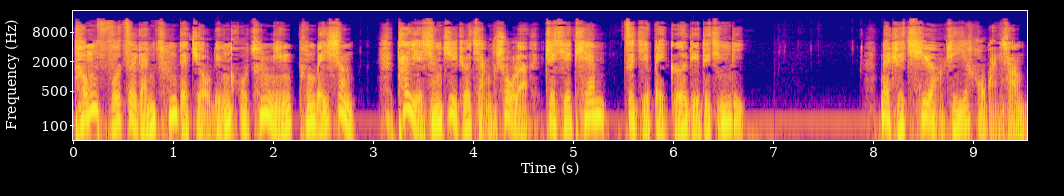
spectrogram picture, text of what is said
同福自然村的九零后村民彭维胜，他也向记者讲述了这些天自己被隔离的经历。那是七月二十一号晚上。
